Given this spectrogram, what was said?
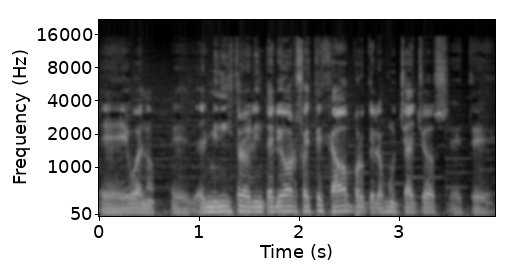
ayer. Bueno, el ministro del Interior festejaba porque los muchachos este,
